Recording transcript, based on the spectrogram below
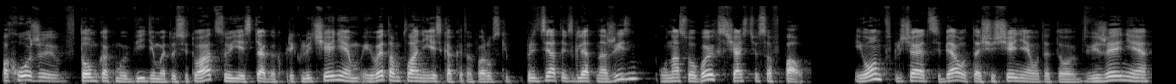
похожи в том, как мы видим эту ситуацию, есть тяга к приключениям, и в этом плане есть, как это по-русски, предвзятый взгляд на жизнь у нас у обоих, с счастью, совпал. И он включает в себя вот ощущение вот этого движения,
